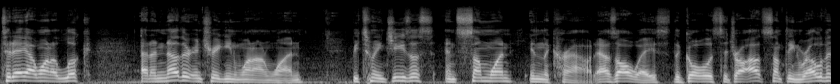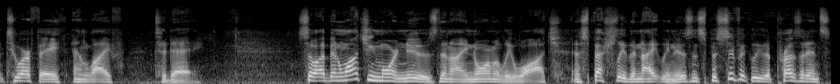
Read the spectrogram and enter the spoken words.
Today, I want to look at another intriguing one on one between Jesus and someone in the crowd. As always, the goal is to draw out something relevant to our faith and life today. So, I've been watching more news than I normally watch, especially the nightly news, and specifically the president's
